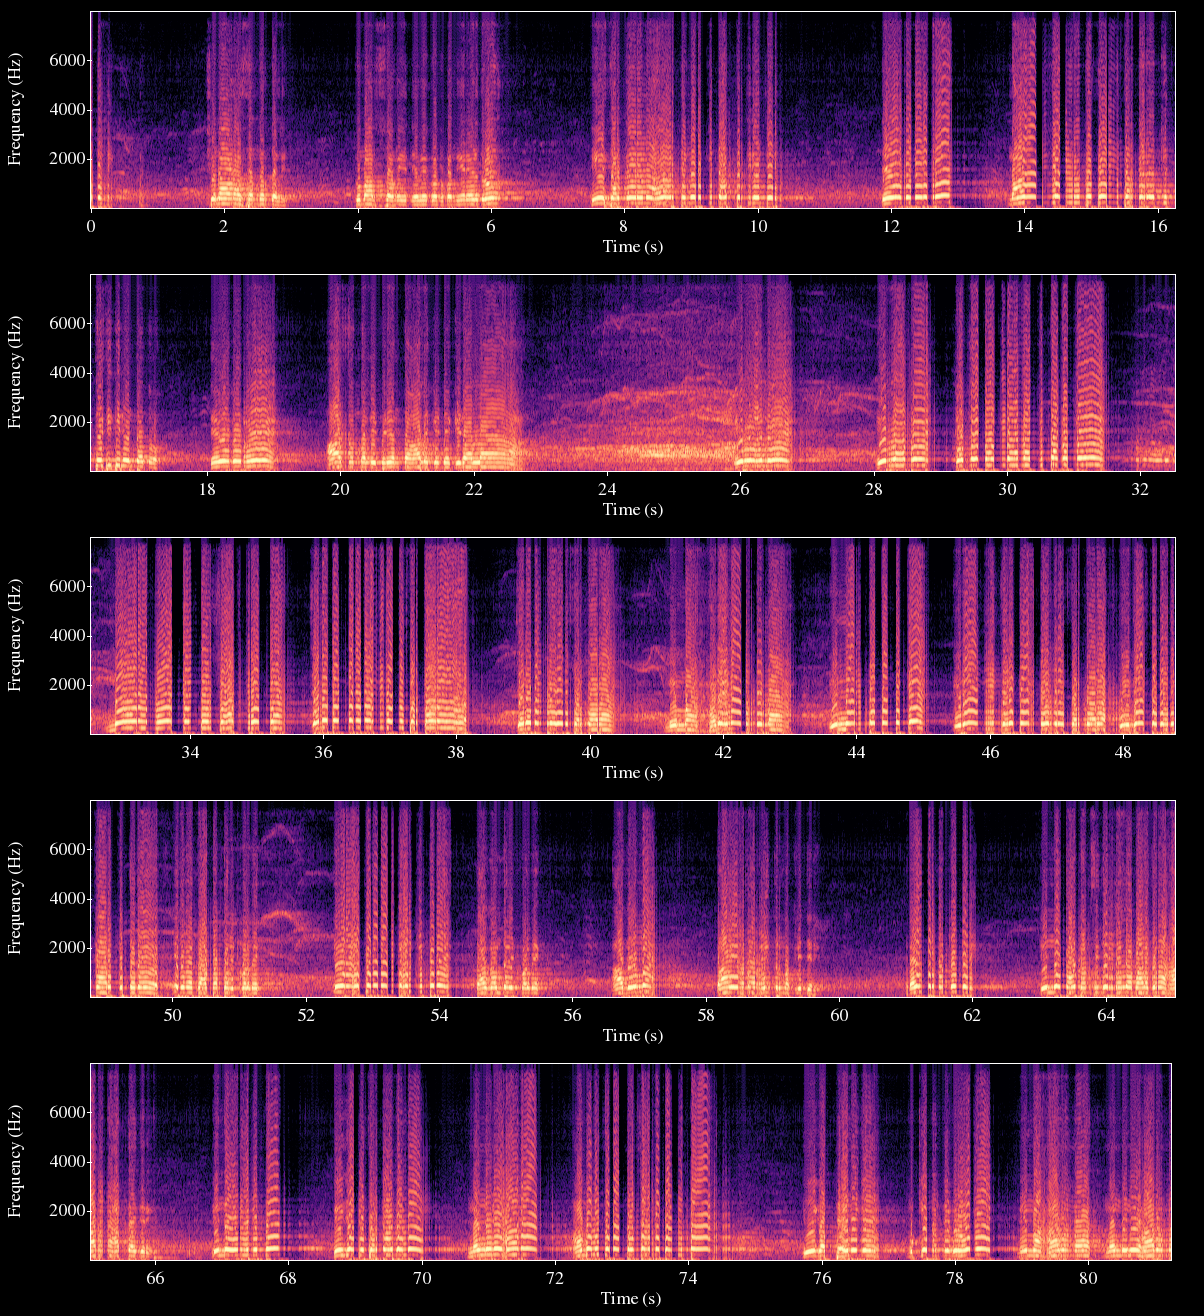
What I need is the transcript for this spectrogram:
ಸಂದರ್ಭದಲ್ಲಿ, ಚುನಾವಣಾ ಸಂದರ್ಭದಲ್ಲಿ ಕುಮಾರಸ್ವಾಮಿ ದೇವೇಗೌಡರು ಬಂದು ಏನ್ ಹೇಳಿದ್ರು? ಈ ಸರ್ಕಾರನ ಹಲವಾರು ತಿಂಗಳು ಕಿತ್ತಾಕ್ಬಿಡ್ತೀನಿ ಅಂತ ಹೇಳಿದ್ರು. ದೇವೇಗೌಡ ಹೇಳಿದ್ರು, ನಾವು ಬಿಜೆಪಿ ವಿರುದ್ಧ ಸೇರಿ ಈ ಸರ್ಕಾರ ಕಿತ್ತೆಸಿತೀನಿ ಅಂತಂದ್ರು ದೇವೇಗೌಡ್ರೆ, ಹಾಸನದಲ್ಲಿ ಬೆಳೆಯಂತ ಆಲೂಗೆಡ್ಡೆ ಗಿಡ ಅಲ್ಲ. ಇಲ್ಲ ಅಂದ್ರೆ ಇಲ್ಲ ಅಂದ್ರೆ ಕಡ್ಲೆಕಾಯಿ ನೂರ ಮೂವತ್ತೆಂಟು ಜನಬೆಂಬಲದ ಇದೊಂದು ಸರ್ಕಾರ. ಜನಬಂಧನದ ಸರ್ಕಾರ ನಿಮ್ಮ ಹಣೆಯೂ ಬಂದಿಲ್ಲ ಇನ್ನೂರ ಇಪ್ಪತ್ತೊಂದಕ್ಕೆ ಇದೇ ಈ ಜನತೆ ಕೇಂದ್ರ ಸರ್ಕಾರ ಈ ದೇಶದ ಅಧಿಕಾರಕ್ಕಿರ್ತದೆ ಇದನ್ನು ತಾವು ಗಮನದಲ್ಲಿಟ್ಕೊಳ್ಬೇಕು ಈ ರಾಜ್ಯದ ಅಧಿಕಾರಕ್ಕಿರ್ತದೆ ತಾವು ಗಮನದಲ್ಲಿಟ್ಕೊಳ್ಬೇಕು ಆದ್ರಿಂದ ತಾವು ಎಲ್ಲ ರೈತರ ಮಕ್ಕಳಿದ್ದೀರಿ. ರೈತರ ಮಕ್ಕಳಿದ್ದೀರಿ. ಹಿಂದೆ ತಾವು ಗಮನಿಸಿದ್ದೀರಿ, ಇಲ್ಲೆಲ್ಲ ಬಹಳ ಜನ ಹಾಡನ್ನ ಹಾಕ್ತಾ ಇದ್ದೀರಿ. ಹಿಂದೆ ಏನಾಗಿತ್ತು? ಬಿಜೆಪಿ ಸರ್ಕಾರದಲ್ಲಿ ನಂದಿನಿ ಹಾಡು ಆಂಬುಲೆನ್ಸ್ ಈಗ ದೆಹಲಿಗೆ ಮುಖ್ಯಮಂತ್ರಿಗಳು ಹೋಗಿ ನಿಮ್ಮ ಹಾಡನ್ನ, ನಂದಿನಿ ಹಾಡನ್ನ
